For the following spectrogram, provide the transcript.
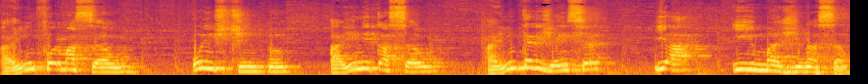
a informação, o instinto, a imitação, a inteligência e a imaginação.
